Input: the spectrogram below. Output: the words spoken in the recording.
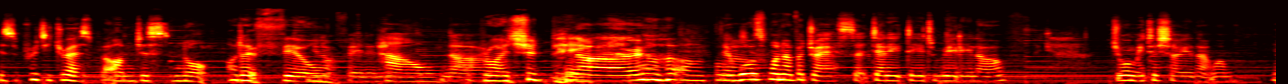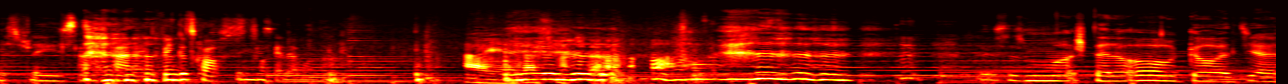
it's a pretty dress, but I'm just not. I don't feel You're not feeling how No. a bride should be. No. Oh, there was one other dress that Deli did really love. Do you want me to show you that one? Yes, please. Okay, fingers crossed. I'll get that one. Oh, yeah, that's much better. This is much better. Oh God, yeah.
